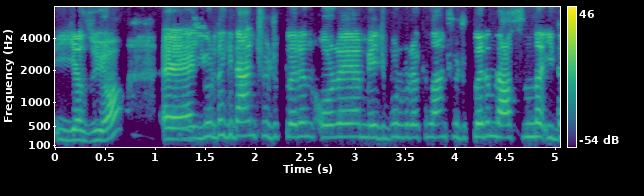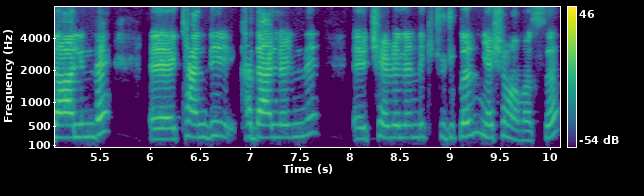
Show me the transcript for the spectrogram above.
yazıyor. E. Yurda giden çocukların oraya mecbur bırakılan çocukların da aslında idealinde e, kendi kaderlerini e, çevrelerindeki çocukların yaşamaması.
